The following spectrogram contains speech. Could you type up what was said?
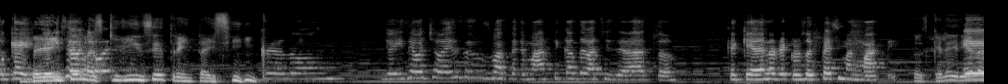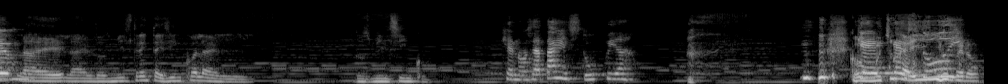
Ok, yo 20 hice ocho más veces. 15, 35. Perdón. Yo hice ocho veces matemáticas de bachillerato. Que queden los recursos. Pésima en mate. Entonces, ¿qué le diría la- Em. la, de- la del 2035 a la del 2005? Que no sea tan estúpida. Con Que- mucho que cariño, estudie- pero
